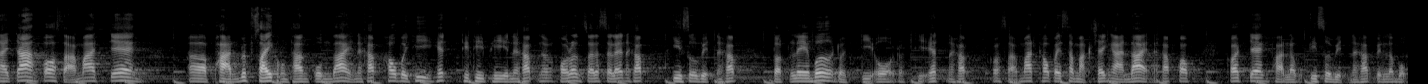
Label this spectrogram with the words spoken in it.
นายจ้างก็สามารถแจ้งผ่านเว็บไซต์ของทางกรมได้นะครับ เข้าไปที่ http นะครับนะคอร์นสแลนะครับ e-service นะครับ labor.go.th นะครับ ก็สามารถเข้าไปสมัครใช้งานได้นะครับ ก็ก็แจ้งผ่านระบบ e-service นะครับ เป็นระบบ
